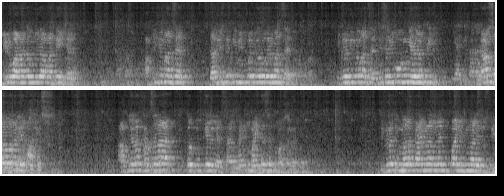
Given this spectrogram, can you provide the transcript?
लीड वाढवायचं म्हणजे आम्हाला टेन्शन आहे. आपली जी माणसं आहेत दहा वीस टक्के वीस पट्टीवर वगैरे माणसं आहेत. इकडे तिकडे माणसं आहेत ती सगळी बोलून घ्यावी लागतील. काम करावं लागेल. आपल्याला खर्चाला तरतूद केलेलं आहे. सांगितलं माहिती असेल तुम्हाला सगळं. तिकडे तुम्हाला काय मिळालं नाही पाणी पिऊन आले दुसरी.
